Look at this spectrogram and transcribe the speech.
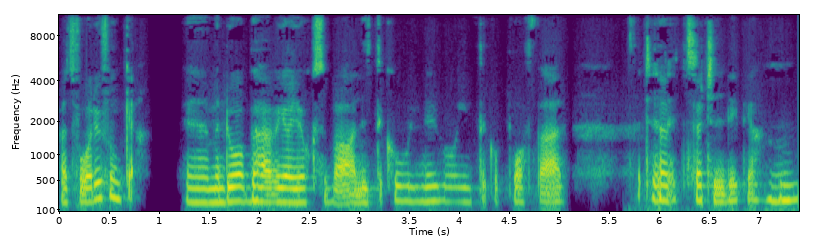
för att få det att funka. Men då behöver jag ju också vara lite cool nu och inte gå på för, För tidigt. för, för tidigt. Ja. Mm.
